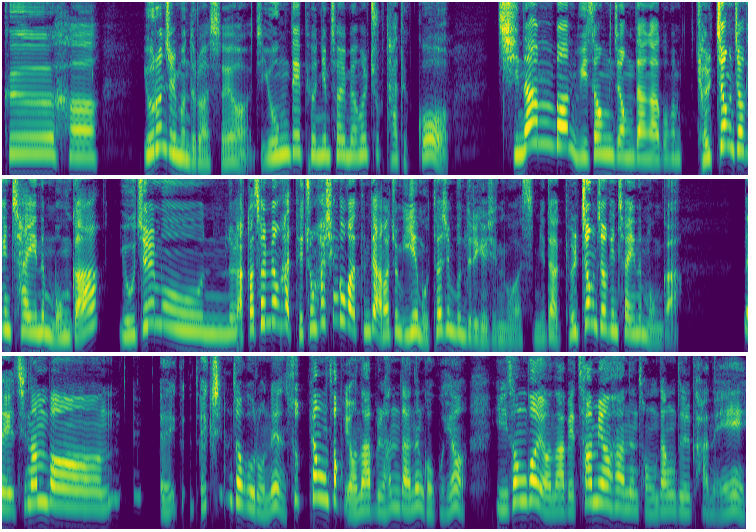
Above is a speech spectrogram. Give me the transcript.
그, 어, 요런 질문 들어왔어요. 이제 용 대표님 설명을 쭉 다 듣고 지난번 위성정당하고 그럼 결정적인 차이는 뭔가? 요 질문을 아까 설명 하- 대충 하신 것 같은데 아마 좀 이해 못 하신 분들이 계시는 것 같습니다. 결정적인 차이는 뭔가? 네, 지난번 에, 핵심적으로는 수평적 연합을 한다는 거고요. 이 선거 연합에 참여하는 정당들 간에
